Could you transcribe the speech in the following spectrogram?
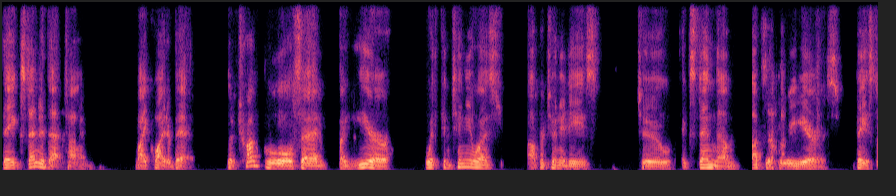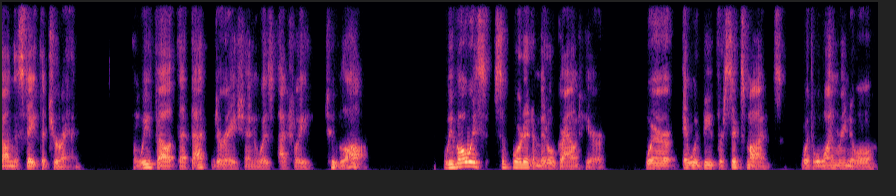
they extended that time by quite a bit. The Trump rule said a year with continuous opportunities to extend them up to three years based on the state that you're in. And we felt that that duration was actually too long. We've always supported a middle ground here where it would be for six months with one renewal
